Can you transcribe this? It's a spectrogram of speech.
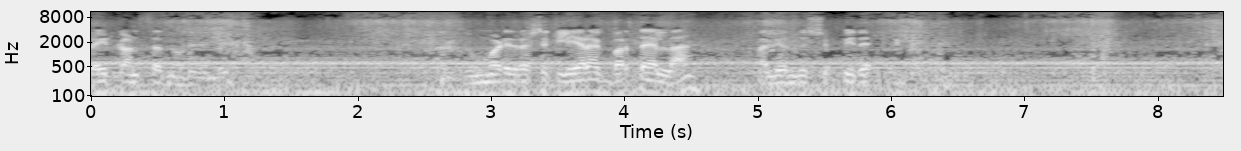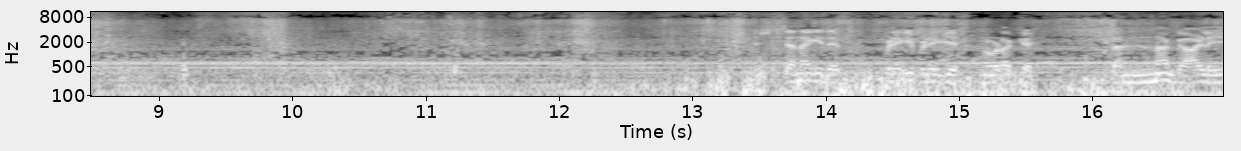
ಲೈಟ್ ಕಾಣಿಸ್ತದೆ ನೋಡಿ ಜೂಮ್ ಮಾಡಿದ್ರೆ ಅಷ್ಟೇ ಕ್ಲಿಯರ್ ಆಗಿ ಬರ್ತಾ ಇಲ್ಲ. ಅಲ್ಲಿ ಒಂದು ಶಿಪ್ ಇದೆ. ಚೆನ್ನಾಗಿದೆ ಬೆಳಿಗ್ಗೆ ಬೆಳಿಗ್ಗೆ ನೋಡೋಕ್ಕೆ. ಸಣ್ಣ ಗಾಳಿ.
